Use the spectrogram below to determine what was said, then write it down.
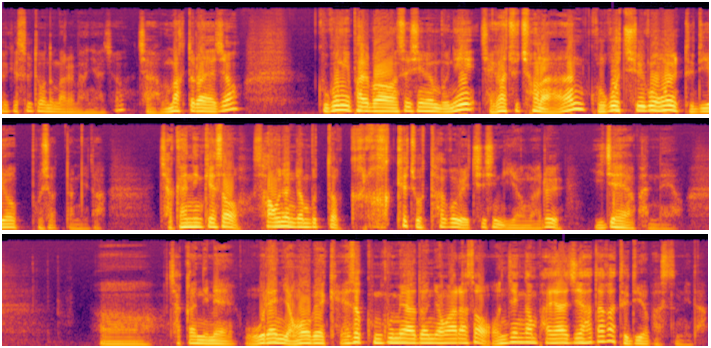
왜 이렇게 쓸데없는 말을 많이 하죠? 자, 음악 들어야죠. 9028번 쓰시는 분이 제가 추천한 고고 70을 드디어 보셨답니다. 작가님께서 4, 5년 전부터 그렇게 좋다고 외치신 이 영화를 이제야 봤네요. 어, 작가님의 오랜 영업에 계속 궁금해하던 영화라서 언젠간 봐야지 하다가 드디어 봤습니다.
